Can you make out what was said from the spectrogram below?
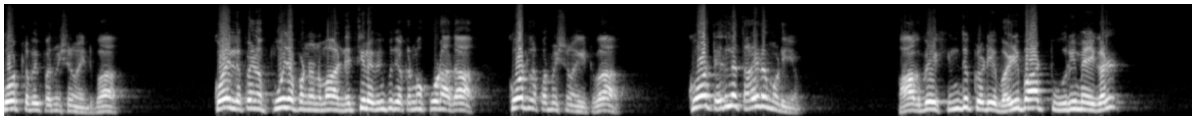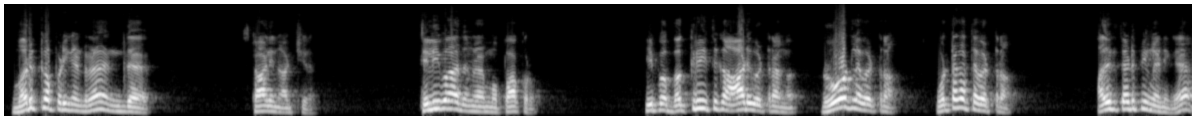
கோர்ட்டில் போய் பர்மிஷன் வாங்கிட்டு வா. கோயிலில் போய் நான் பூஜை பண்ணணுமா? நெத்தியில் விபூதி வைக்கணுமா? கூடாதா? கோர்ட்டில் பர்மிஷன் வாங்கிட்டு வா. கோர்ட் எதில் தலையிட முடியும்? ஆகவே இந்துக்களுடைய வழிபாட்டு உரிமைகள் மறுக்கப்படுகின்றன இந்த ஸ்டாலின் ஆட்சியில். தெளிவாக அதை நம்ம பார்க்குறோம். இப்போ பக்ரீத்துக்கு ஆடு வெட்டுறாங்க. ரோட்டில் வெட்டுறான். ஒட்டகத்தை வெட்டுறான். அதுக்கு தடுப்பீங்களா நீங்கள்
